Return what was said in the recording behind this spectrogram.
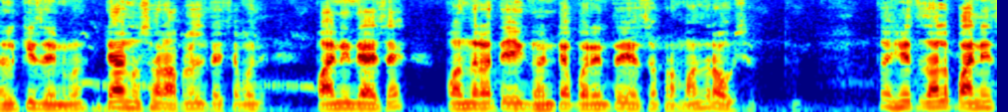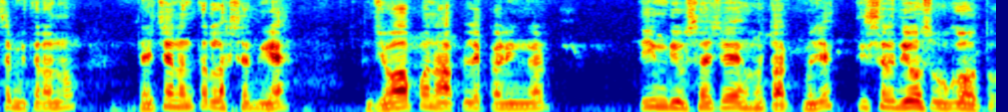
हलकी जमीन म्हणा त्यानुसार आपल्याला त्याच्यामध्ये पाणी द्यायचं आहे. पंधरा ते एक घंट्यापर्यंत याचं प्रमाण राहू शकतं. तर हे तर झालं पाण्याचं मित्रांनो. त्याच्यानंतर लक्षात घ्या जेव्हा पण आपले कलिंगड तीन दिवसाचे होतात म्हणजे तिसरा दिवस उगवतो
